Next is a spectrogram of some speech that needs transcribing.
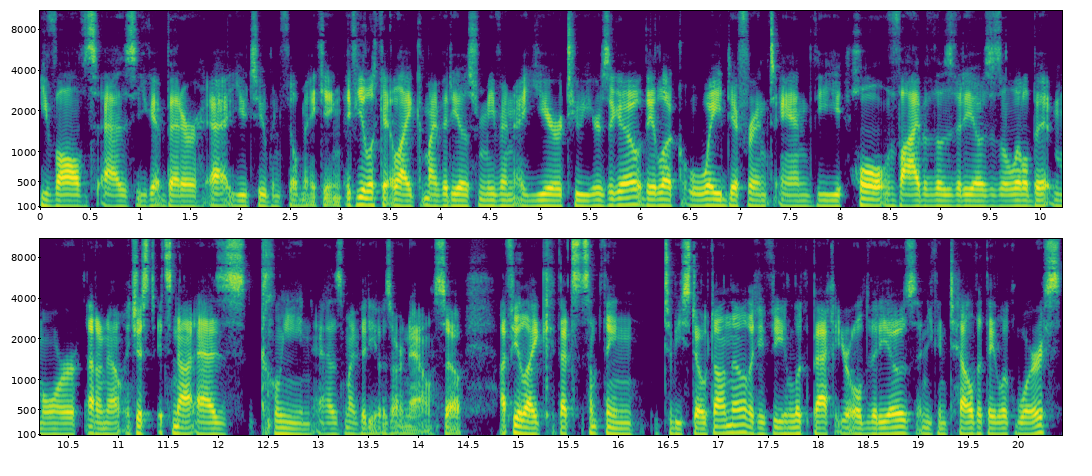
evolves as you get better at YouTube and filmmaking. If you look at like my videos from even a year two years ago, they look way different and the whole vibe of those videos is a little bit more, I don't know, it just it's not as clean as my videos are now. So I feel like that's something to be stoked on though. Like if you can look back at your old videos and you can tell that they look worse,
